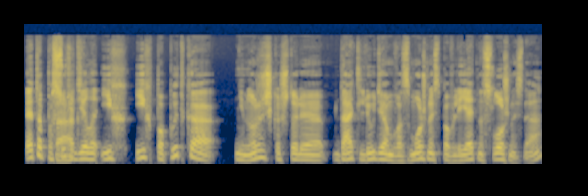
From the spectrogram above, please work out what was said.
это, по так. сути дела, их, их попытка немножечко, что ли, дать людям возможность повлиять на сложность, да?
